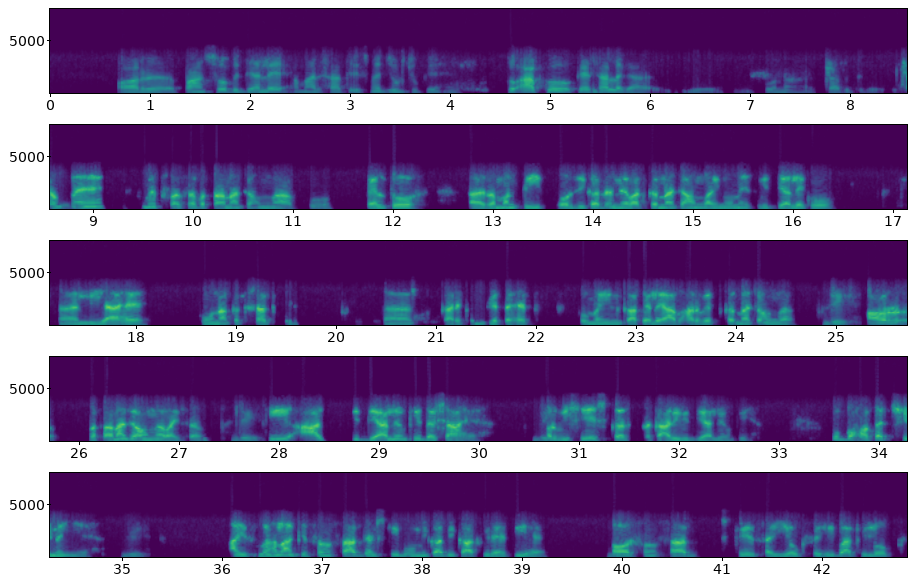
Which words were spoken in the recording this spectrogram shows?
और 500 विद्यालय हमारे साथ इसमें जुड़ चुके हैं। तो आपको कैसा लगा ये कोना स्थापित अच्छा, मैं मैं थोड़ा सा बताना चाहूँगा आपको। पहले तो रमनप्रीत कौर जी का धन्यवाद करना चाहूँगा। इन्होंने इस विद्यालय को लिया है कोना कक्षा के कार्यक्रम के तहत। तो मैं इनका पहले आभार व्यक्त करना चाहूँगा। जी। और बताना चाहूँगा भाई साहब जी। कि आज विद्यालयों की दशा है। और विशेषकर सरकारी विद्यालयों की। वो बहुत अच्छी नहीं है। जी। हाँ इसमें हालाँकि संस्था अध्यक्ष की भूमिका भी काफ़ी रहती है और संस्था के सहयोग से ही बाकी लोग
